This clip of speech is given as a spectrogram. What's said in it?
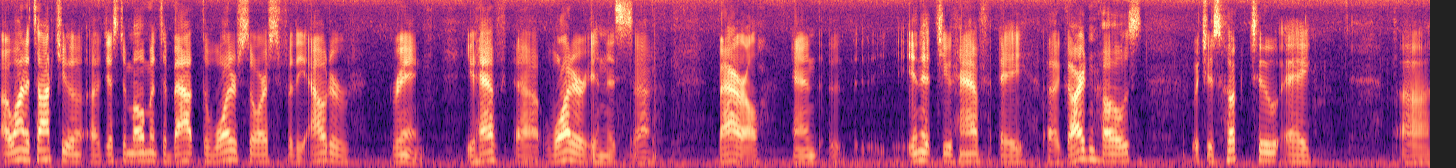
I want to talk to you uh, just a moment about the water source for the outer ring. You have uh, water in this uh, barrel, and uh, in it you have a, a, garden hose which is hooked to a, uh,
